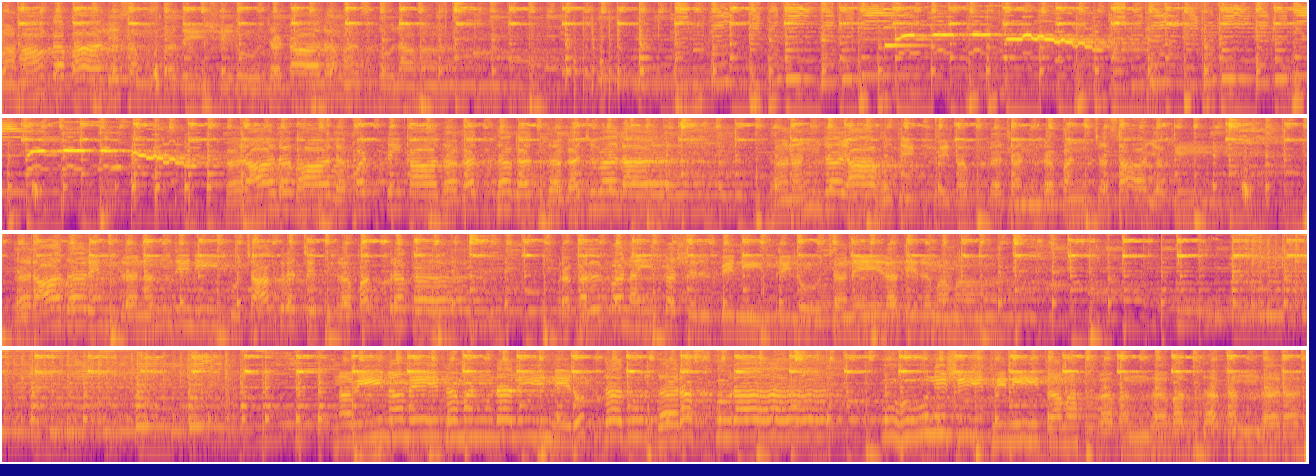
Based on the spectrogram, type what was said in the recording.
महाकपालिसम्प्रदेशिरो जटालमस्तु नः करालभालपट्टिका गज्वल धनञ्जयाहुति कृतप्रचण्ड पञ्चसायके दरादरेन्द्रनन्दिनी कुचाग्रचित्रपत्रक प्रकल्पनैकशिल्पिनी त्रिलोचने रतिर्मम नवीनमेघमण्डली निरुद्ध प्रबंध विनितमः प्रबन्धबद्धकन्धरः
